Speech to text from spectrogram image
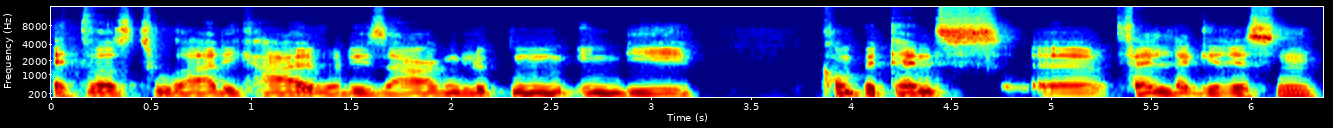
etwas zu radikal, würde ich sagen, Lücken in die Kompetenzfelder äh, gerissen.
